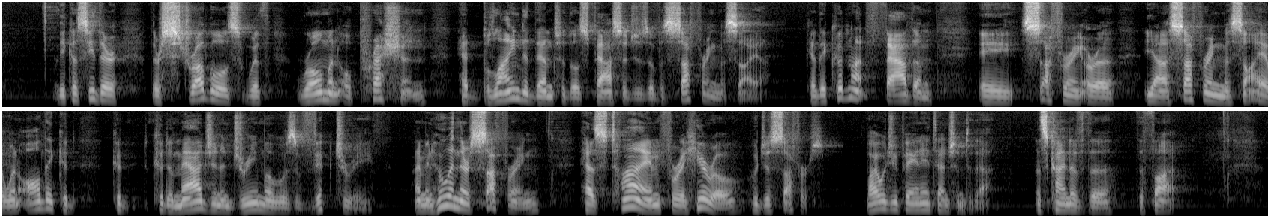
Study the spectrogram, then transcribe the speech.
because see, their, their struggles with Roman oppression had blinded them to those passages of a suffering Messiah. Okay, they could not fathom a suffering or a yeah, a suffering Messiah when all they could, could, imagine and dream of was victory. I mean, who in their suffering has time for a hero who just suffers? Why would you pay any attention to that? That's kind of the, the thought.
